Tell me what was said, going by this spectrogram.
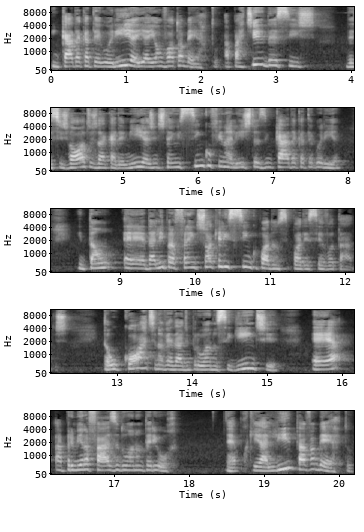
em cada categoria e aí é um voto aberto. A partir desses desses votos da academia, a gente tem os cinco finalistas em cada categoria. Então, é, dali para frente, só aqueles cinco podem, podem ser votados. Então, o corte, na verdade, para o ano seguinte é a primeira fase do ano anterior, né? porque ali estava aberto.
